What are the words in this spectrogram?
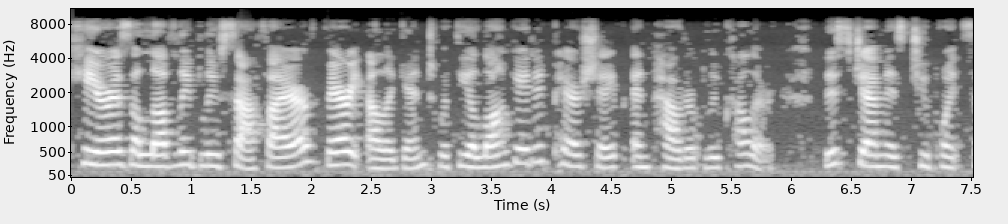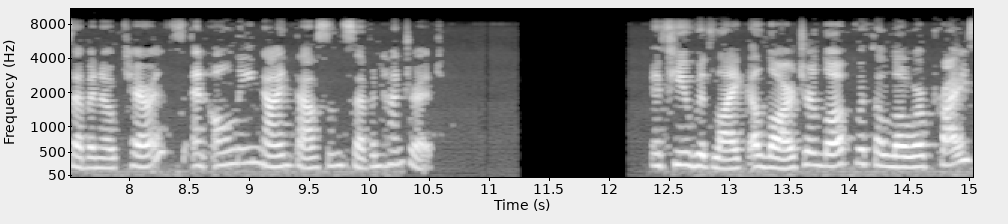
Here is a lovely blue sapphire, very elegant, with the elongated pear shape and powder blue color. This gem is 2.70 carats and only 9,700. If you would like a larger look with a lower price,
